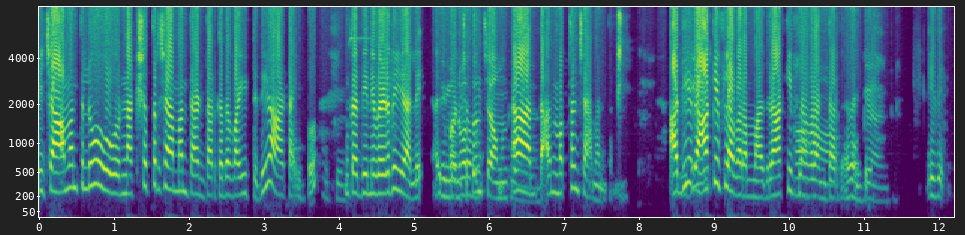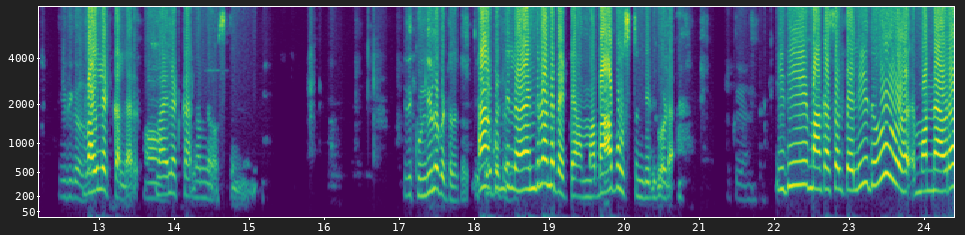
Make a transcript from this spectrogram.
ఈ చామంతులు నక్షత్ర చామంతి అంటారు కదా వైట్ ఇది ఆ టైప్. ఇంకా దీన్ని విడదీయాలి. మొత్తం చామంతి అది మొత్తం చామంతి. అమ్మ. అది రాఖీ ఫ్లవర్ అమ్మా అది రాఖీ ఫ్లవర్ అంటారు కదా ఇది. వైలెట్ కలర్. వైలెట్ కలర్లో వస్తుంది. ఇది. కుండీలో పెట్టారు. కుండీలో ఇందులోనే పెట్టామమ్మా. బాగా వస్తుంది ఇది కూడా. ఇది మాకు అసలు తెలీదు. మొన్న ఎవరో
